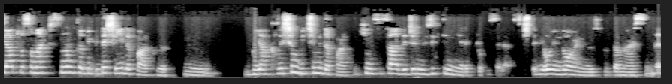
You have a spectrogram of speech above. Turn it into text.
tiyatro sanatçısının tabii bir de şeyi de farklı. Hmm, yaklaşım biçimi de farklı. Kimisi sadece müzik dinleyerek profesyonel. İşte bir oyunda oynuyoruz burada Mersin'de.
